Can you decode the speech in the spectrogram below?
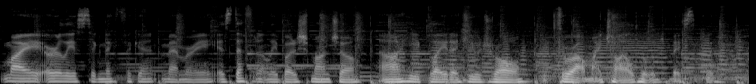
my earliest significant memory is definitely Barış Manço. Uh, he played a huge role throughout my childhood, basically.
